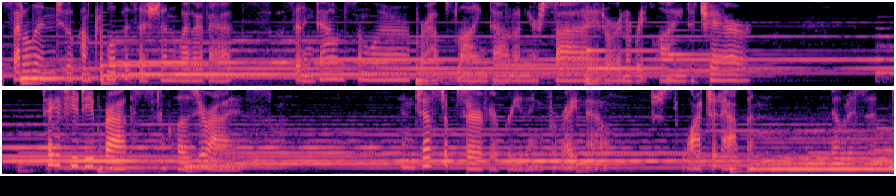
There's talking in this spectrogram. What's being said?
Settle into a comfortable position, whether that's sitting down somewhere, perhaps lying down on your side, or in a reclined chair. Take a few deep breaths and close your eyes. And just observe your breathing for right now. Just watch it happen, notice it.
